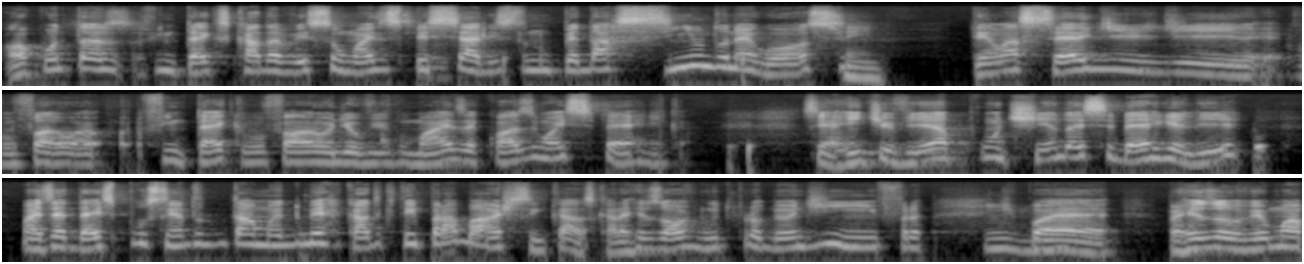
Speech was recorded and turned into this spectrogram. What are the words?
Olha quantas fintechs cada vez são mais especialistas num pedacinho do negócio. Sim. Tem uma série de. de vou falar, fintech, vou falar onde eu vivo mais, é quase um iceberg, cara. Assim, a gente vê a pontinha do iceberg ali, mas é 10% do tamanho do mercado que tem pra baixo, assim, cara, os caras resolvem muito problema de infra, tipo, é, pra resolver uma,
